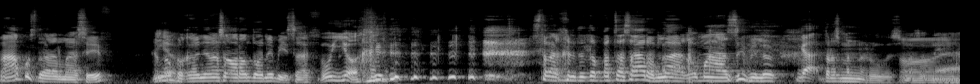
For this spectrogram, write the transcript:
Nah, apa serangan masif? Emang Iya. bakal nyerang seorang tuanya bisa. Oh iya. Serangan di tempat sasaran lah, kok masif lo. Enggak terus menerus Oh, maksudnya. iya.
